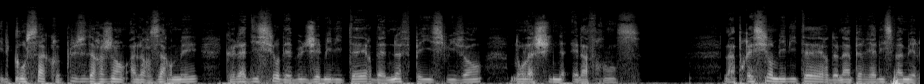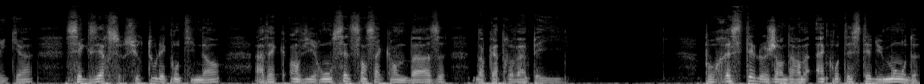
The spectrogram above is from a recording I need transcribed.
ils consacrent plus d'argent à leurs armées que l'addition des budgets militaires des neuf pays suivants, dont la Chine et la France. La pression militaire de l'impérialisme américain s'exerce sur tous les continents, avec environ 750 bases dans 80 pays. Pour rester le gendarme incontesté du monde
